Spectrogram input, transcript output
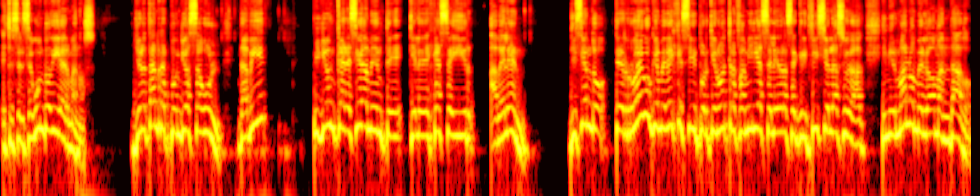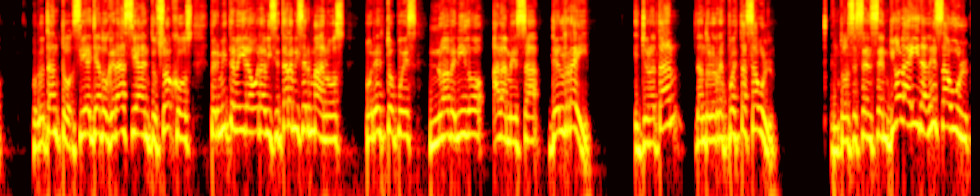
Este es el segundo día, hermanos. Jonatán respondió a Saúl, David pidió encarecidamente que le dejase ir a Belén diciendo, te ruego que me dejes ir porque nuestra familia celebra sacrificio en la ciudad y mi hermano me lo ha mandado. Por lo tanto, si he hallado gracia en tus ojos, permíteme ir ahora a visitar a mis hermanos. Por esto, pues, no ha venido a la mesa del rey. Y Jonatán, dándole respuesta a Saúl. Entonces se encendió la ira de Saúl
